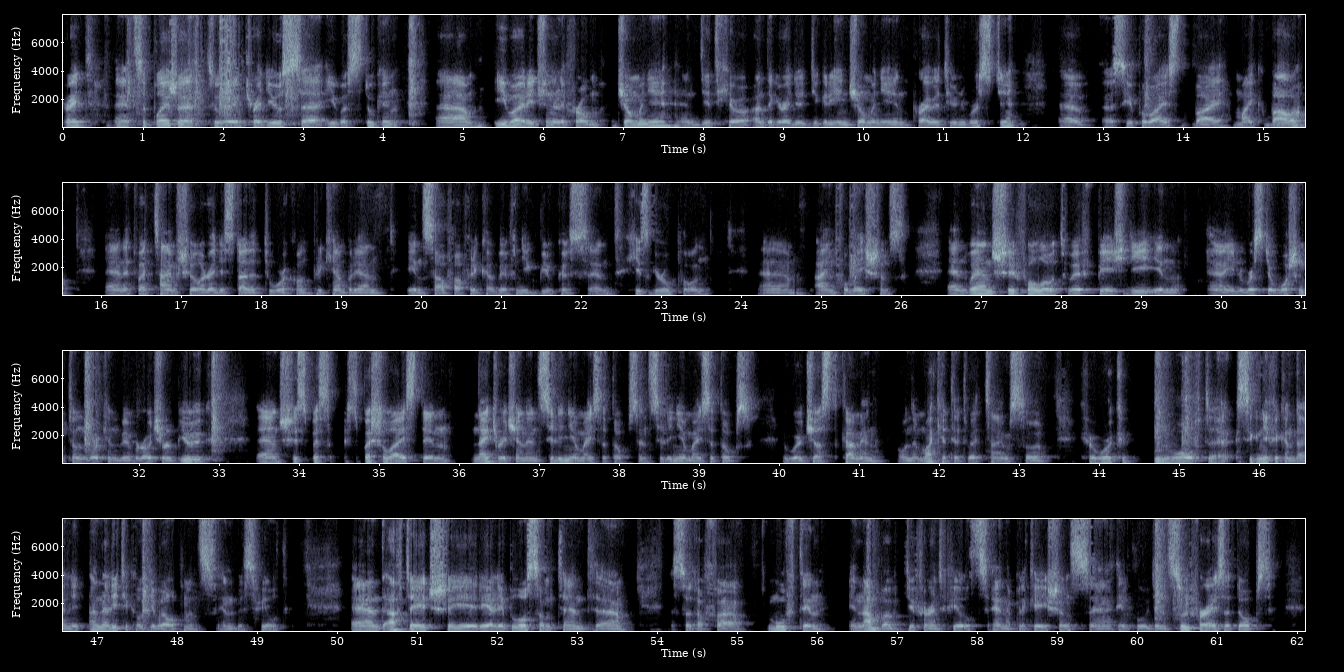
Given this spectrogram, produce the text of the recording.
Great. It's a pleasure to introduce uh, Eva Stueeken. Um, Eva originally from Germany and did her undergraduate degree in Germany in private university, uh, supervised by Mike Bauer. And at that time, she already started to work on Precambrian in South Africa with Nick Beukes and his group on um, iron formations. And then she followed with PhD in uh, University of Washington, working with Roger Buick, and she spe specialized in nitrogen and selenium isotopes. And selenium isotopes were just coming on the market at that time, so her work involved uh, significant analytical developments in this field. And after it, she really blossomed and uh, sort of uh, moved in a number of different fields and applications, uh, including sulfur isotopes,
